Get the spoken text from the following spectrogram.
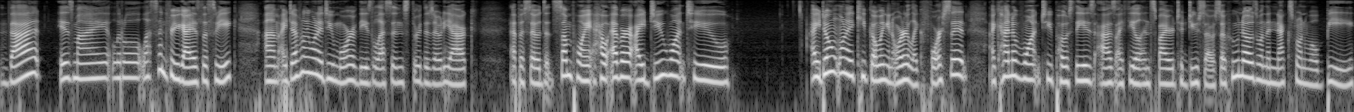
that is my little lesson for you guys this week. Um, I definitely want to do more of these lessons through the zodiac episodes at some point. However, I do want to. I don't want to keep going in order, like force it. I kind of want to post these as I feel inspired to do so. So who knows when the next one will be.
